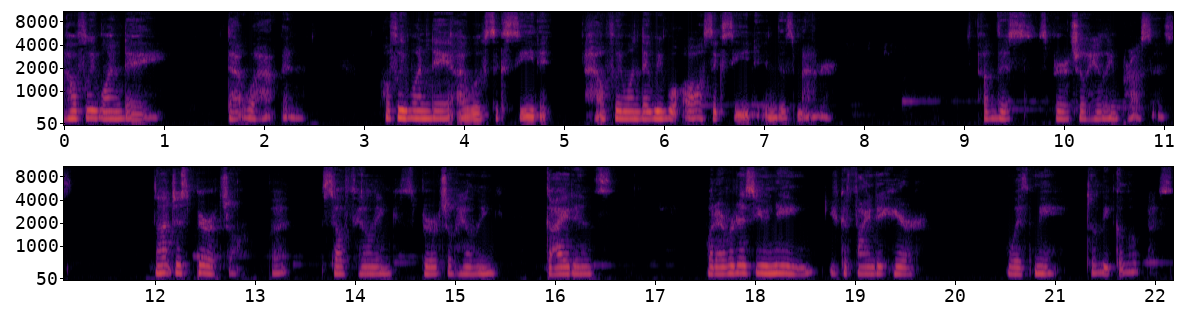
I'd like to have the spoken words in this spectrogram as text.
Hopefully, one day that will happen. Hopefully, one day I will succeed. Hopefully, one day we will all succeed in this matter of this spiritual healing process. Not just spiritual, but self healing, spiritual healing, guidance, whatever it is you need, you can find it here with me. Talika Lopez.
